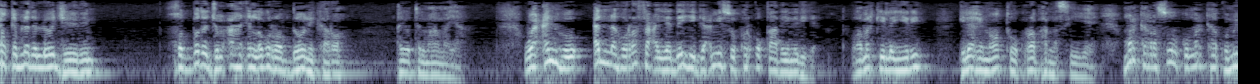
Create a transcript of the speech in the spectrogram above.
aan qiblada loo jeedin. Khudbada jumcaha in lagu roob dooni karo ayuu tilmaamayaa. Wa canhu annahu rafaca yadayhi gacmihiisuu kor u qaaday nebiga. Waa markii la yidhi ilaahay noo tuug roob hana siiyee. Marka rasuulku markaa uma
